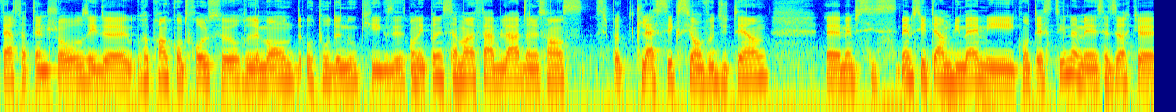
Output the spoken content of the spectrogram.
faire certaines choses et de reprendre contrôle sur le monde autour de nous qui existe. On n'est pas nécessairement un Fab Lab dans le sens, sais pas, classique si on veut du terme, euh, même, si, même si le terme lui-même est contesté, là, mais c'est-à-dire que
